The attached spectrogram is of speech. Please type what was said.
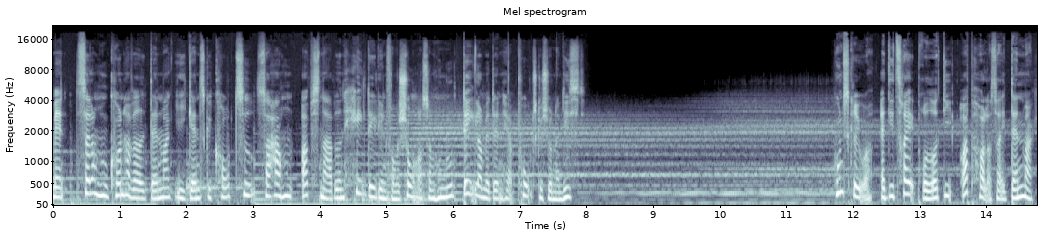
Men selvom hun kun har været i Danmark i ganske kort tid, så har hun opsnappet en hel del informationer, som hun nu deler med den her polske journalist. Hun skriver, at de tre brødre de opholder sig i Danmark,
